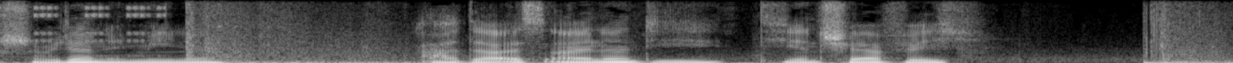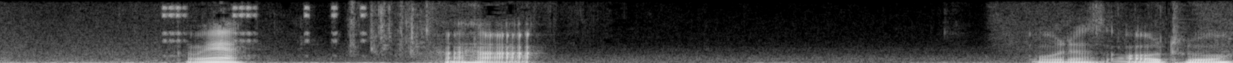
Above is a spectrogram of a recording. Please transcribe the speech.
Schon wieder eine Mine. Ah, da ist eine, die, die entschärfe ich. Komm her. Haha. Oh, das Auto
